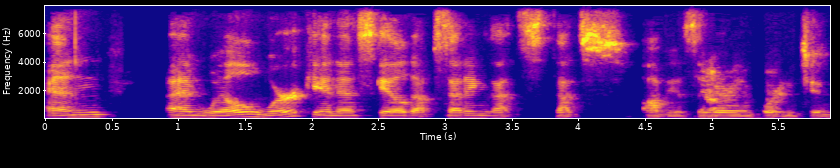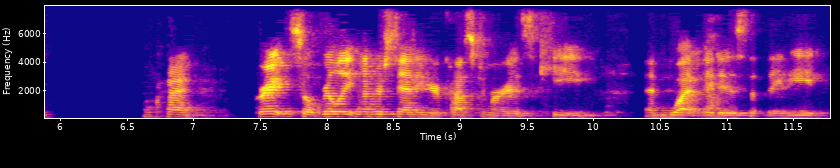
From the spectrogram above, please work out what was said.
can and will work in a scaled up setting that's that's obviously yeah. very important too okay great so really understanding your customer is key and what it is that they need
